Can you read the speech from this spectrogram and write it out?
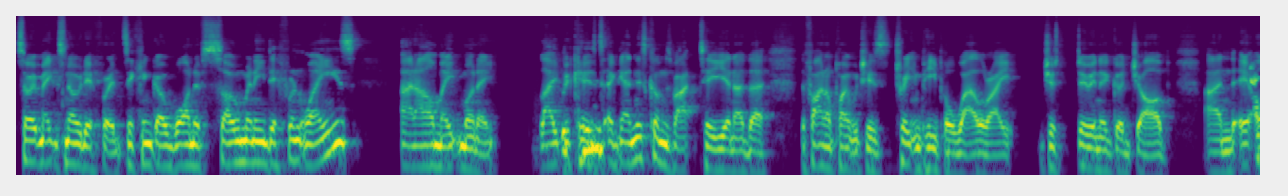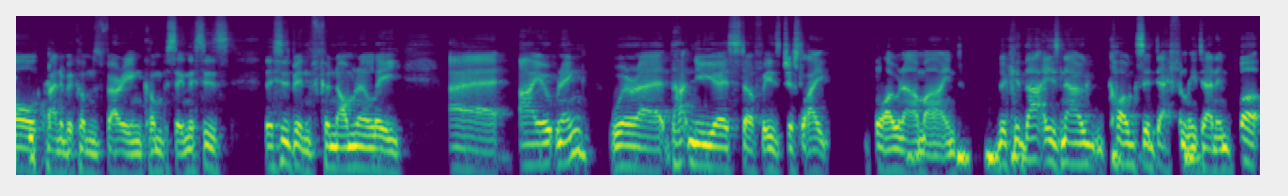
so it makes no difference it can go one of so many different ways and i'll make money like because again this comes back to you know the the final point which is treating people well right just doing a good job and it all kind of becomes very encompassing this is this has been phenomenally uh, eye-opening where uh, that New Year's stuff is just like blown our mind because that is now cogs are definitely turning. But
